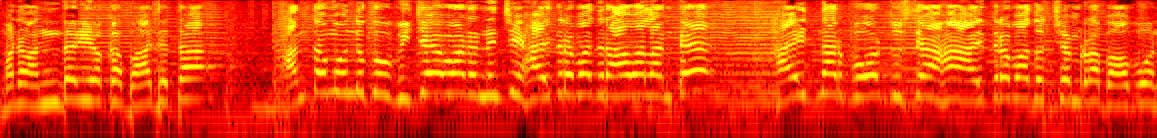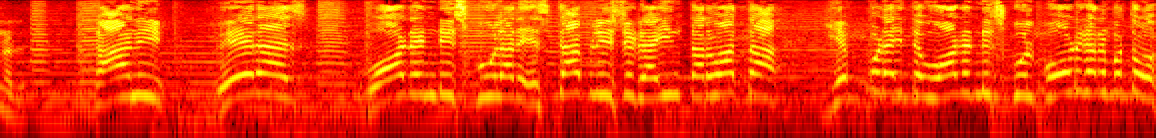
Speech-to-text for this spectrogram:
మనం అందరి యొక్క బాధ్యత. అంత ముందుకు విజయవాడ నుంచి హైదరాబాద్ రావాలంటే హైదరాబాద్ బోర్డు చూస్తే ఆహా హైదరాబాద్ వచ్చాం రా బాబు అన్నది. కానీ వేరే వార్డెండి స్కూల్ అని ఎస్టాబ్లిష్డ్ అయిన తర్వాత ఎప్పుడైతే వార్డెండి స్కూల్ బోర్డు కనపడుతో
